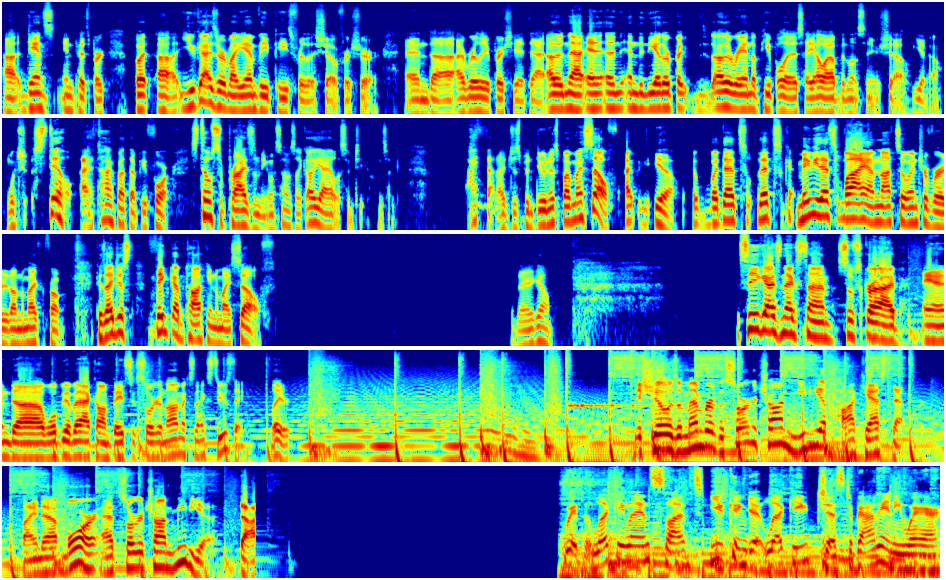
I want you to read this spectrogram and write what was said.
Uh, Dan's in Pittsburgh, but uh, you guys are my MVPs for this show for sure, and uh, I really appreciate that. Other than that, and, and, and then the other the other random people that say, "Oh, I've been listening to your show," you know, which still I've talked about that before, still surprises me when someone's like, "Oh yeah, I listened to you." It's like, I thought I'd just been doing this by myself, I, you know. But that's that's maybe that's why I'm not so introverted on the microphone because I just think I'm talking to myself. There you go. See you guys next time. Subscribe, and uh, we'll be back on Basic Sorganomics next Tuesday. Later. This show is a member of the Sorgatron Media Podcast Network. Find out more at sorgatronmedia.com. With the Lucky Land slots, you can get lucky just about anywhere.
